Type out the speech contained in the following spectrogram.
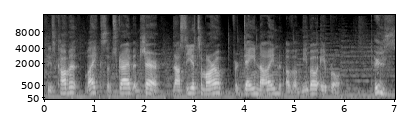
Please comment, like, subscribe, and share, and I'll see you tomorrow for day 9 of Amiibo April. Peace!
